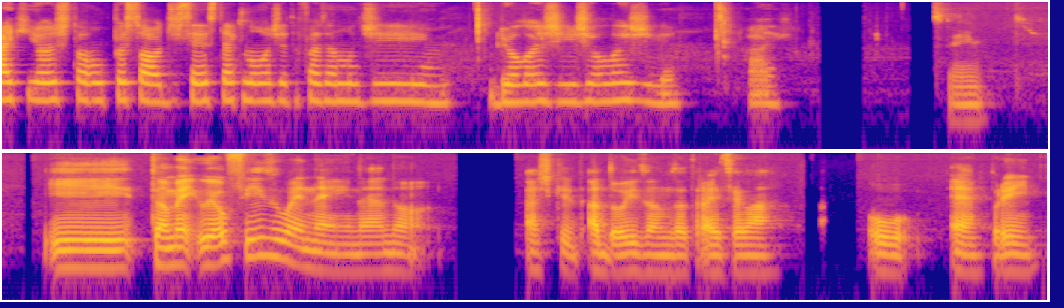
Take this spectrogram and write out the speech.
Aqui hoje estão, o pessoal de ciência e tecnologia tá fazendo de biologia e geologia. Ai. Sim. E também, eu fiz o Enem, né? no- acho que há dois anos atrás, sei lá. Ou, é, por aí.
